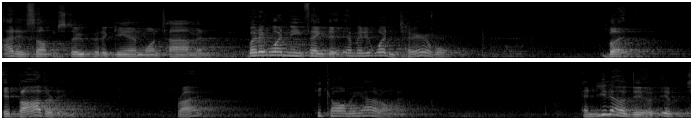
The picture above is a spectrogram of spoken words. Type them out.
I did something stupid again one time, and, but it wasn't anything that, I mean, it wasn't terrible, but it bothered him, right? He called me out on it. And you know, the, it,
